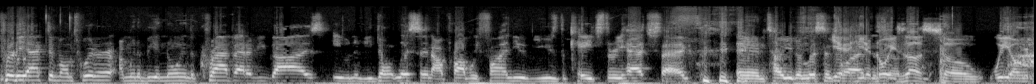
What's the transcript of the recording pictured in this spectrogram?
Pretty active on Twitter. I'm going to be annoying the crap out of you guys. Even if you don't listen, I'll probably find you if you use the KH3 hashtag and tell you to listen Yeah, our he annoys us, so we already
